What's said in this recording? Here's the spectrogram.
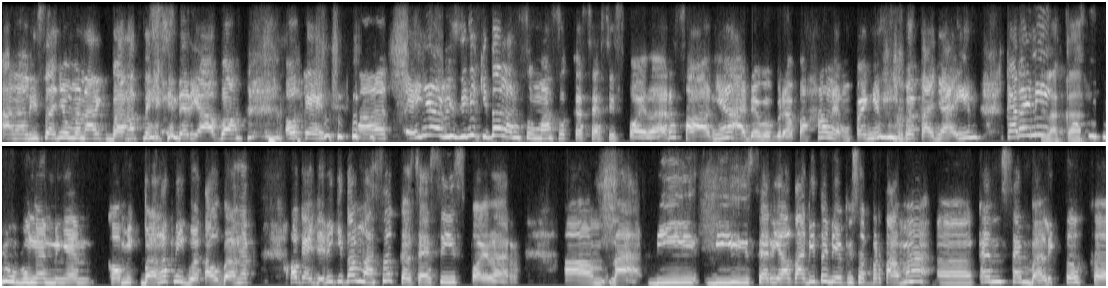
analisanya menarik banget nih dari abang. Oke, uh, kayaknya abis ini kita langsung masuk ke sesi spoiler. Soalnya ada beberapa hal yang pengen gue tanyain. Karena ini Silakan. pasti berhubungan dengan komik banget nih, gue tahu banget. Oke, jadi kita masuk ke sesi spoiler. Um, nah, di di serial tadi tuh di episode pertama eh, kan Sam balik tuh ke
